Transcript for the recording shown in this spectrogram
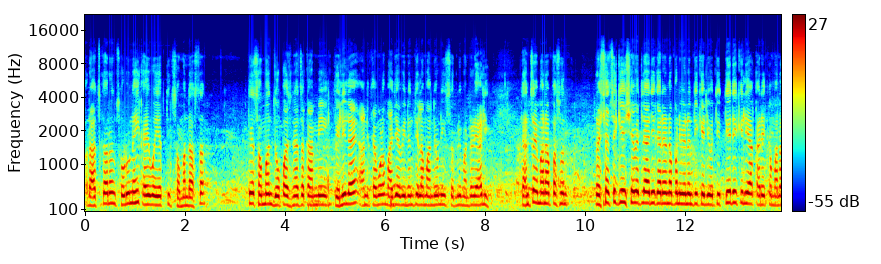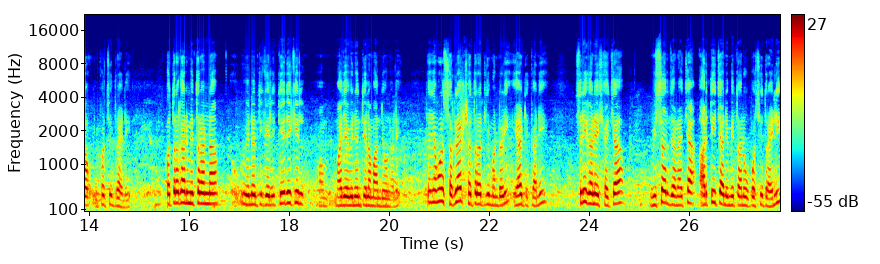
राजकारण सोडूनही काही वैयक्तिक संबंध असतात. ते सन्मान जोपासण्याचं काम मी केलेलं आहे आणि त्यामुळं माझ्या विनंतीला मान ही सगळी मंडळी आली. त्यांचंही मनापासून प्रशासकीय सेवेतल्या अधिकाऱ्यांना पण विनंती केली होती. ते देखील या कार्यक्रमाला उपस्थित राहिले. पत्रकार मित्रांना विनंती केली. ते देखील माझ्या विनंतीला मान देऊन आले. त्याच्यामुळे सगळ्या क्षेत्रातली मंडळी या ठिकाणी श्री गणेशाच्या विसर्जनाच्या आरतीच्या निमित्तानं उपस्थित राहिली.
